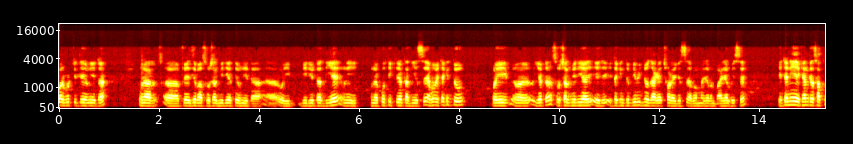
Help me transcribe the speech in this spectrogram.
পরবর্তীতে উনি এটা ওনার পেজে বা সোশ্যাল মিডিয়াতে উনি এটা ওই ভিডিওটা দিয়ে উনি ওনার প্রতিক্রিয়াটা দিয়েছে এবং এটা কিন্তু ওই ইয়েটা সোশ্যাল মিডিয়ায় এটা কিন্তু বিভিন্ন জায়গায় ছড়াই গেছে এবং যেমন ভাইরাল হয়েছে এটা নিয়ে এখানকার ছাত্র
